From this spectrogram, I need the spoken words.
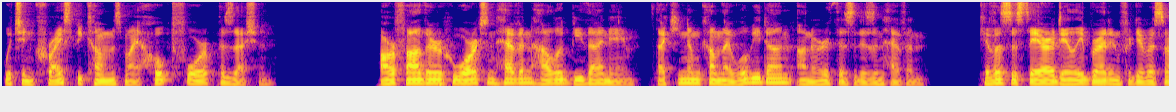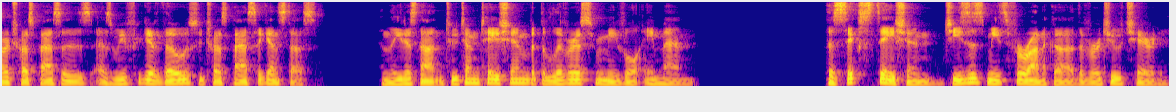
which in Christ becomes my hoped for possession. Our Father, who art in heaven, hallowed be thy name. Thy kingdom come, thy will be done, on earth as it is in heaven. Give us this day our daily bread, and forgive us our trespasses, as we forgive those who trespass against us. And lead us not into temptation, but deliver us from evil. Amen. The sixth station Jesus meets Veronica, the virtue of charity.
